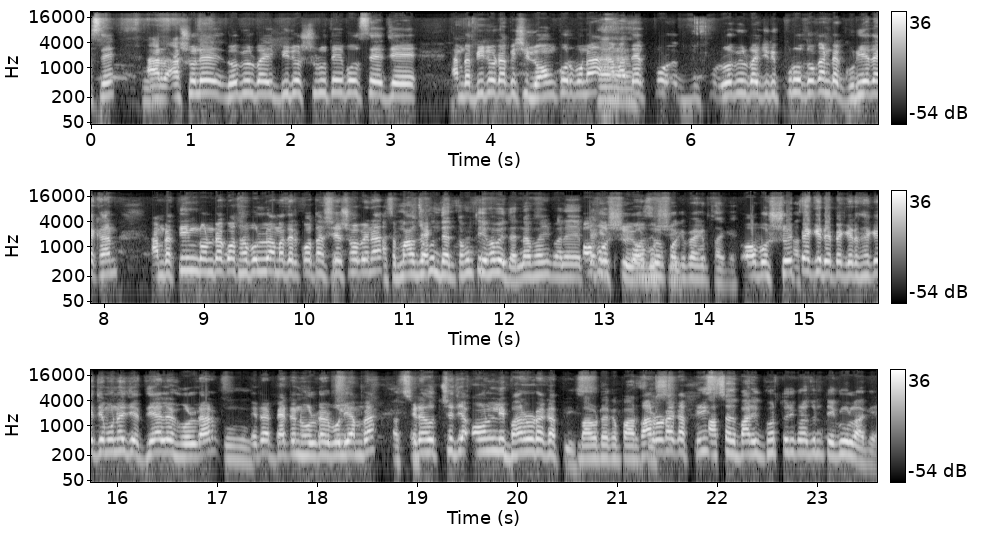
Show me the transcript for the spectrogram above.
আছে। আর আসলে রবিউল ভাই ভিডিও শুরুতেই বলছে যে আমরা ভিডিওটা বেশি লং করব না। হ্যাঁ, আমাদের রবিউল ভাই যদি পুরো দোকানটা ঘুরিয়ে দেখান আমরা তিন ঘণ্টা কথা বললে আমাদের কথা শেষ হবে না। আচ্ছা মাল যখন দেন তখন তো এইভাবে দেন না ভাই? মানে অবশ্যই, অবশ্যই। প্যাকেট থাকে। অবশ্যই আচ্ছা। প্যাকেটে প্যাকেটে থাকে। যেমন এই যে দেয়ালের হোল্ডার এটা ব্যাটন হোল্ডার বলি আমরা। আচ্ছা। এটা হচ্ছে যে অনলি বারো টাকা পিস বারো টাকা পার বারো টাকা পিস আচ্ছা বাড়ির ঘর তৈরি করার জন্য এগুলো লাগে।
